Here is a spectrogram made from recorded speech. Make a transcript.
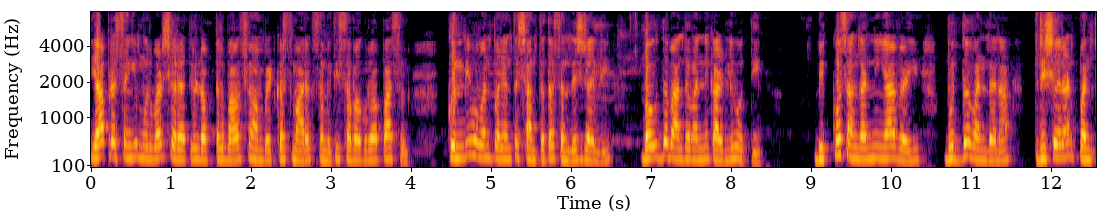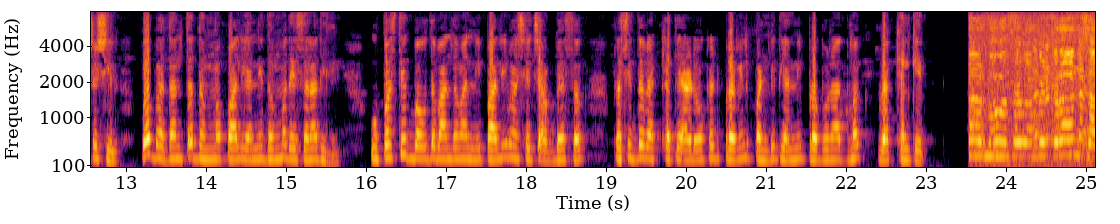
या प्रसंगी मुरबाड शहरातील डॉक्टर बाबासाहेब आंबेडकर स्मारक समिती सभागृहापासून कुणबी भवनपर्यंत शांतता संदेश रॅली बौद्ध बांधवांनी काढली होती. भिक्खू संघांनी यावेळी बुद्ध वंदना त्रिशरण पंचशील व भदंत धम्मपाल यांनी धम्मदेसना दिली. उपस्थित बौद्ध बांधवांनी पाली भाषेचे अभ्यासक प्रसिद्ध व्याख्याते ॲडव्होकेट प्रवीण पंडित यांनी प्रबोधनात्मक व्याख्यान केले. बाबासाहेब आंबेडकरांचा.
